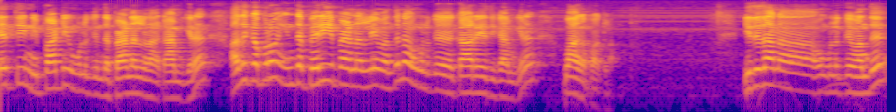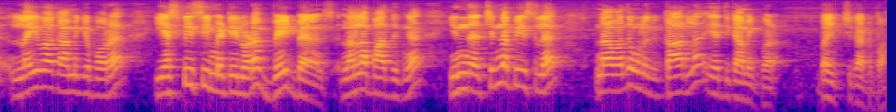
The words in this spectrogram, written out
ஏற்றி நிப்பாட்டி உங்களுக்கு இந்த பேனலில் நான் காமிக்கிறேன். அதுக்கப்புறம் இந்த பெரிய பேனல்லையும் வந்து நான் உங்களுக்கு கார் ஏற்றி காமிக்கிறேன். வாங்க பார்க்கலாம். இதுதான் நான் உங்களுக்கு வந்து லைவாக காமிக்க போகிற எஸ்பிசி மெட்டீரியலோட வெயிட் பேலன்ஸ் நல்லா பார்த்துக்குங்க. இந்த சின்ன பீஸில் நான் வந்து உங்களுக்கு காரில் ஏற்றி காமிக்க போகிறேன் பயிற்சி காட்டுப்பா.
